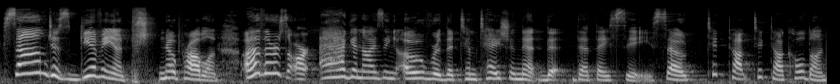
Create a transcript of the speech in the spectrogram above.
Some just give in, Psh, no problem. Others are agonizing over the temptation that, that, that they see. So, tick tock, tick tock, hold on.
